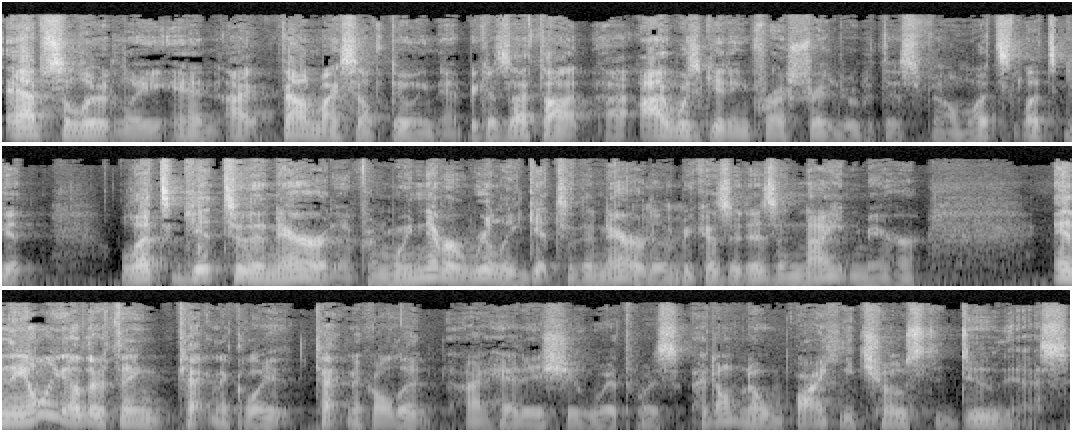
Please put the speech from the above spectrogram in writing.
absolutely, and I found myself doing that because I thought I I was getting frustrated with this film. Let's let's get let's get to the narrative, and we never really get to the narrative because it is a nightmare. And the only other thing technically technical that I had issue with was I don't know why he chose to do this.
